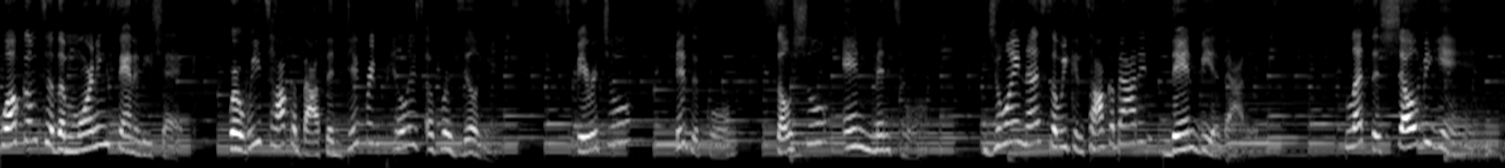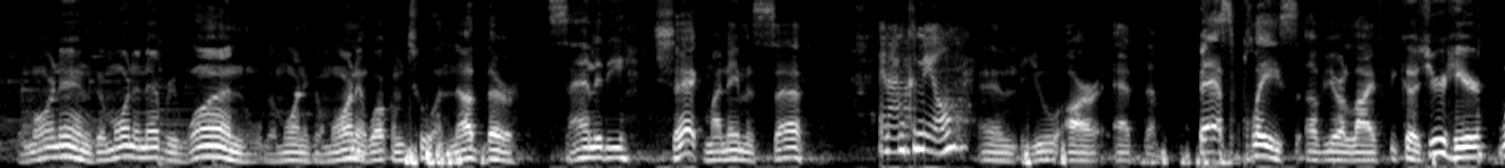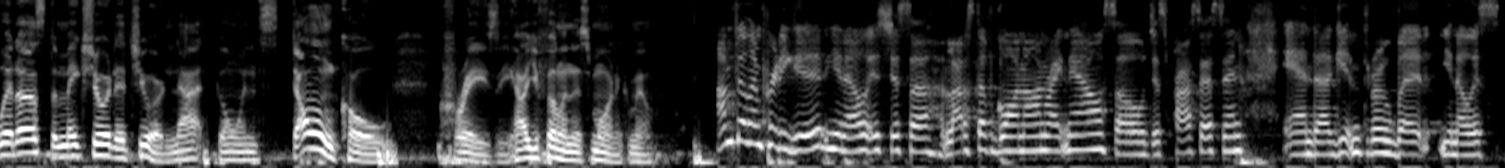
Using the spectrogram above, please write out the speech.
Welcome to the Morning Sanity Check, where we talk about the different pillars of resilience spiritual, physical, social, and mental. Join us so we can talk about it, then be about it. Let the show begin. Good morning. Good morning, everyone. Good morning. Good morning. Welcome to another Sanity Check. My name is Seth. And I'm Camille. And you are at the best place of your life because you're here with us to make sure that you are not going stone cold crazy. How you feeling this morning, Camille? I'm feeling pretty good. You know, it's just a, a, lot of stuff going on right now. So just processing and uh, getting through. But, you know, it's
